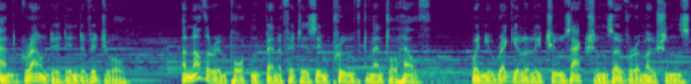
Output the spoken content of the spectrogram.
and grounded individual. Another important benefit is improved mental health. When you regularly choose actions over emotions,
